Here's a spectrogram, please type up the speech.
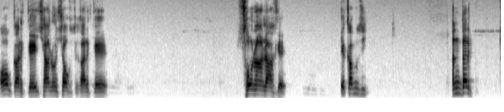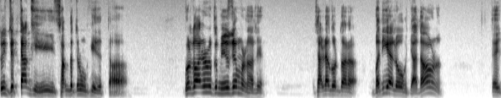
ਉਹ ਕਰਕੇ, ਛਾਨੋ ਸ਼ੌਕਤ ਕਰਕੇ ਸੋਨਾ ਲਾ ਕੇ, ਇਹ ਕੰਮ ਸੀ। ਅੰਦਰ ਤੁਸੀਂ ਦਿੱਤਾ ਕੀ? ਸੰਗਤ ਨੂੰ ਕੀ ਦਿੱਤਾ? ਗੁਰਦੁਆਰੇ ਨੂੰ ਇੱਕ ਮਿਊਜ਼ੀਅਮ ਬਣਾ ਲਿਆ। ਸਾਡਾ ਗੁਰਦੁਆਰਾ ਵਧੀਆ, ਲੋਕ ਜ਼ਿਆਦਾ ਹੋਣ ਤੇ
